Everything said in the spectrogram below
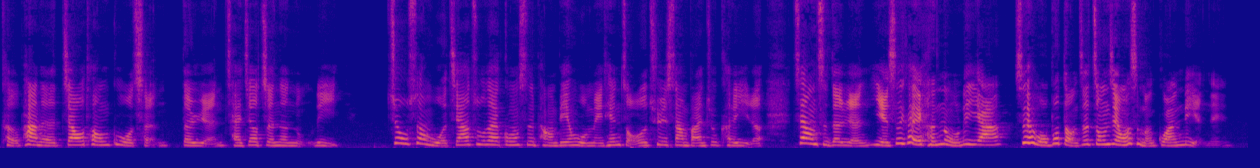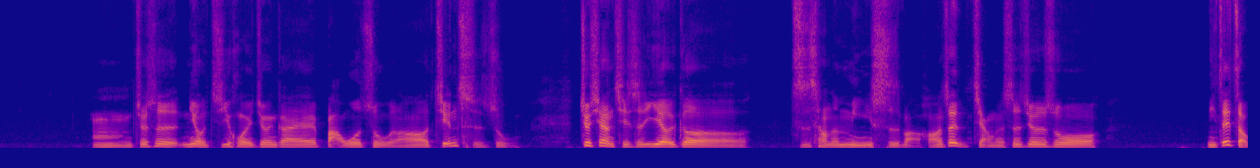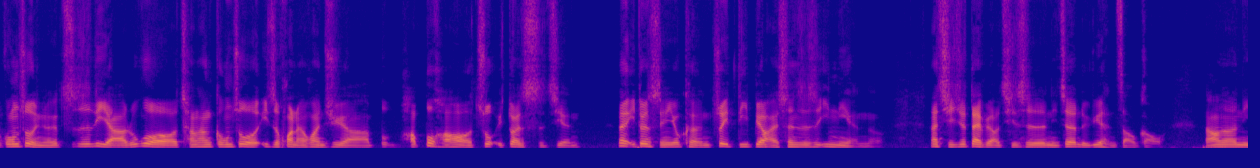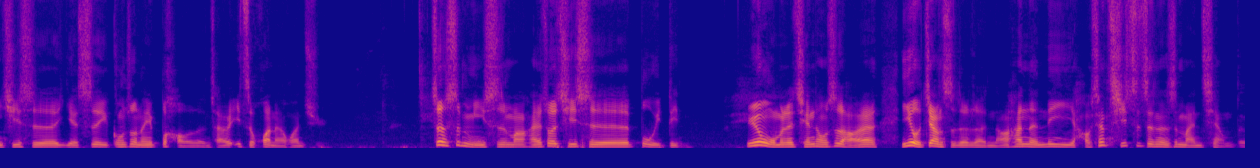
可怕的交通过程的人才叫真的努力。就算我家住在公司旁边，我每天走路去上班就可以了。这样子的人也是可以很努力啊，所以我不懂这中间有什么关联呢？嗯，就是你有机会就应该把握住，然后坚持住。就像其实也有一个职场的迷失吧，好像在讲的是，就是说你在找工作，你的资历啊，如果常常工作一直换来换去啊，不好不好好做一段时间。那一段时间有可能最低标还甚至是一年呢，那其实就代表其实你这个履历很糟糕，然后呢，你其实也是工作能力不好的人才会一直换来换去，这是迷失吗？还是说其实不一定？因为我们的前同事好像也有这样子的人，然后他能力好像其实真的是蛮强的，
